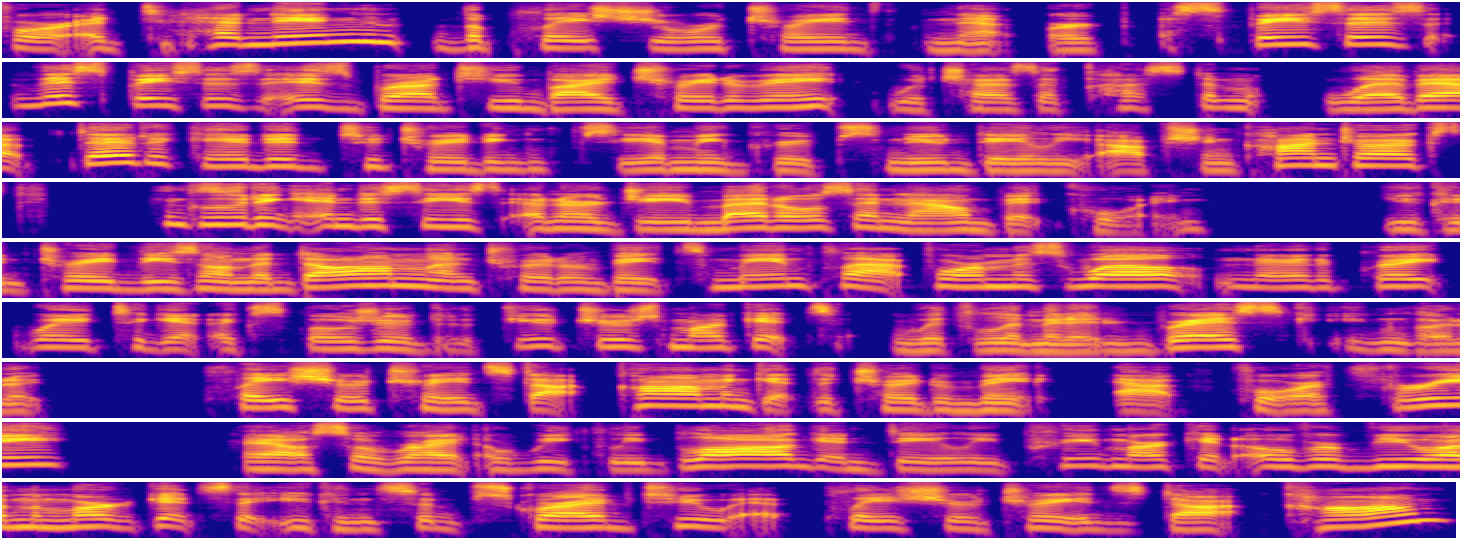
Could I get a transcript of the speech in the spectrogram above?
for attending the Place Your Trades Network Spaces. This Spaces is brought to you by Tradovate, which has a custom web app dedicated to trading CME Group's new daily option contracts, including indices, energy, metals, and now Bitcoin. You can trade these on the DOM on Tradovate's main platform as well. And they're a great way to get exposure to the futures markets with limited risk. You can go to placeyourtrades.com and get the Tradovate app for free. I also write a weekly blog and daily pre market overview on the markets that you can subscribe to at placeyourtrades.com.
